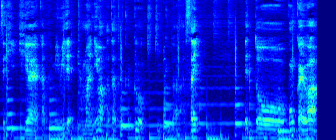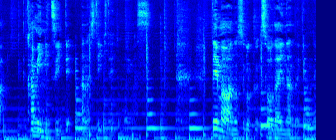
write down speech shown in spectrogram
ぜひ冷ややかな耳でたまには温かくお聞きください。えっと今回は神について話していきたいと思います。テーマはあのすごく壮大なんだけどね。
